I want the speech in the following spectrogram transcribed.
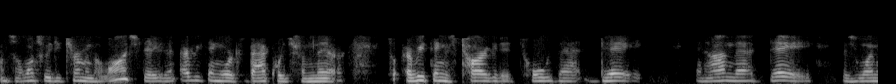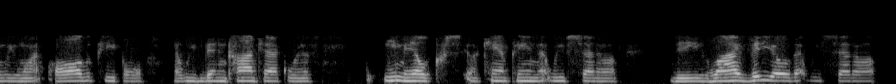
And so once we determine the launch date, then everything works backwards from there. So everything is targeted toward that day. And on that day is when we want all the people that we've been in contact with, the email uh, campaign that we've set up, the live video that we set up,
